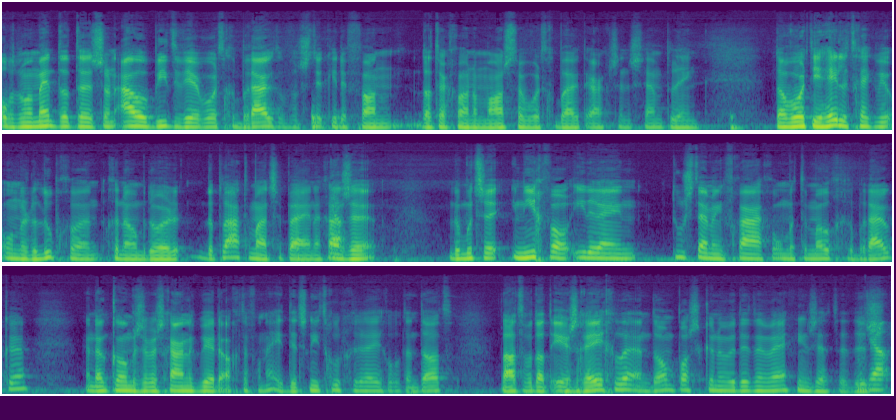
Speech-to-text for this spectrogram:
op het moment dat er zo'n oude beat weer wordt gebruikt, of een stukje ervan, dat er gewoon een master wordt gebruikt ergens in de sampling, dan wordt die hele track weer onder de loep ge- genomen door de platenmaatschappij. En dan gaan Ja. ze, dan moeten ze in ieder geval iedereen toestemming vragen om het te mogen gebruiken. En dan komen ze waarschijnlijk weer erachter van, hé, hey, dit is niet goed geregeld en dat. Laten we dat eerst regelen en dan pas kunnen we dit in werking zetten. Dus ja.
